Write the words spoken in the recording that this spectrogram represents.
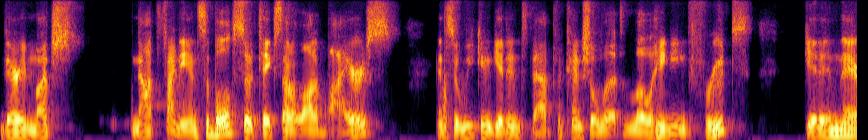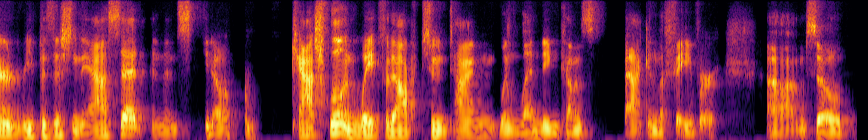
very much not financeable. So it takes out a lot of buyers. And so we can get into that potential low hanging fruit, get in there and reposition the asset and then, you know, cash flow and wait for the opportune time when lending comes back in the favor. Um, so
